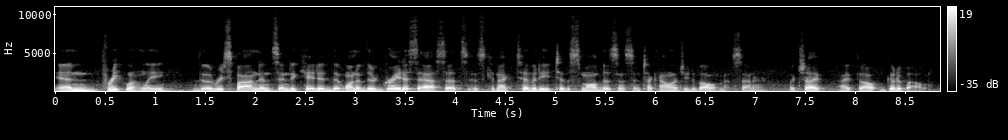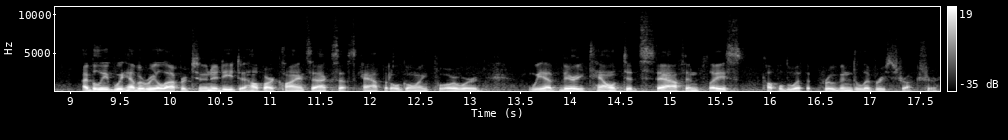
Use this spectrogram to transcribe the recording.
And frequently, the respondents indicated that one of their greatest assets is connectivity to the Small Business and Technology Development Center, which I, I felt good about. I believe we have a real opportunity to help our clients access capital going forward. We have very talented staff in place, coupled with a proven delivery structure.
